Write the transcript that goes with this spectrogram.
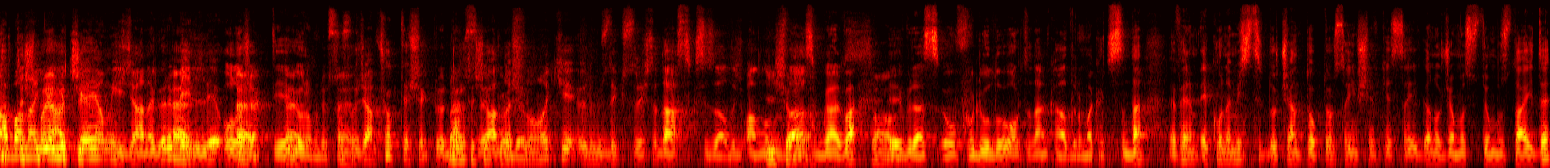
Tabana yayıp açık. yayamayacağına göre Evet, belli olacak evet, diye evet, yorumluyorsunuz. evet. Hocam çok teşekkür ediyoruz. teşekkür Anlaşılan ederim. ki önümüzdeki süreçte daha sık sizi almamız İnşallah. lazım galiba. Ee, biraz o fluluğu ortadan kaldırmak açısından. Efendim ekonomist, doçent doktor Sayın Şevket Sayılgan hocamız stüdyomuzdaydı.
